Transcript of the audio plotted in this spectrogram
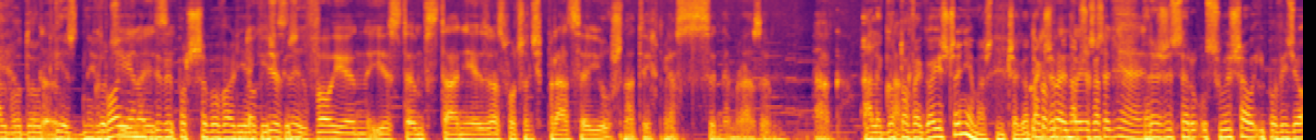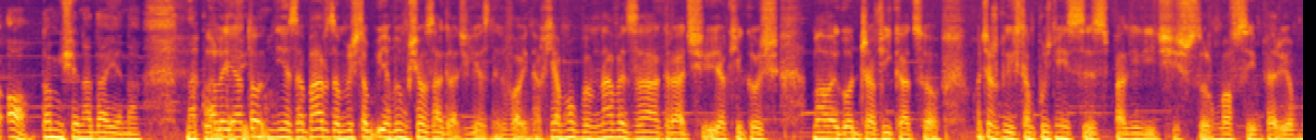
Albo do Gwiezdnych Godzilla Wojen, jest- gdyby potrzebowali Do jakieś Gwiezdnych piosenki. Wojen jestem w stanie rozpocząć pracę już natychmiast z synem razem. Tak. Ale gotowego jeszcze nie masz niczego. tak, żeby na Gotowego przykład reżyser usłyszał i powiedział, o, to mi się nadaje na, na Ale ja to filmu. nie za bardzo myślę, ja bym chciał zagrać w Gwiezdnych Wojnach. Ja mógłbym nawet zagrać jakiegoś małego Javika, co chociaż ich tam później spalili ci szturmowcy Imperium,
